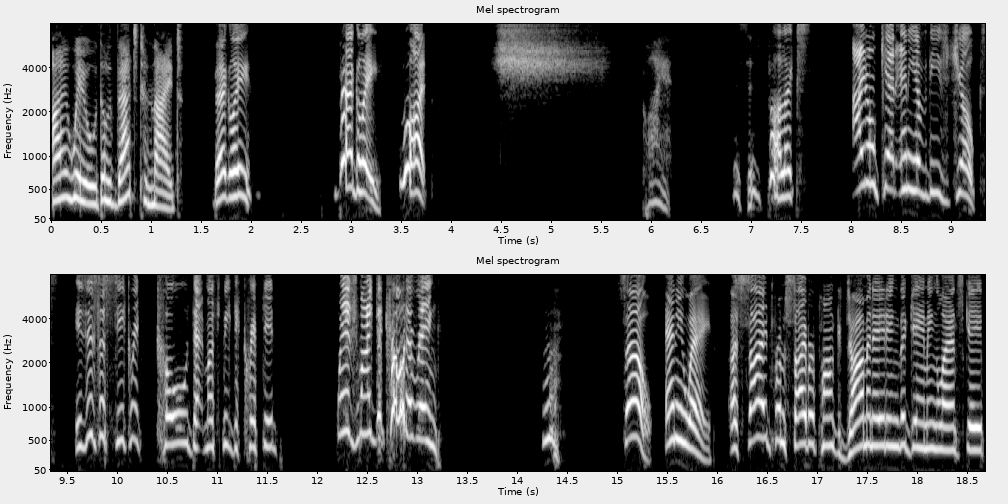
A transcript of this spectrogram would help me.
I will do that tonight. Begley! Begley! What? Shh. Quiet. This is bollocks. I don't get any of these jokes. Is this a secret code that must be decrypted? Where's my decoder ring? So, anyway, aside from Cyberpunk dominating the gaming landscape,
